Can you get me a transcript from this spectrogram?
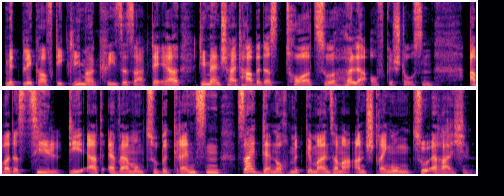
Mit Blick auf die Klimakrise sagte er, die Menschheit habe das Tor zur Hölle aufgestoßen. Aber das Ziel, die Erderwärmung zu begrenzen, sei dennoch mit gemeinsamer Anstrengung zu erreichen.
